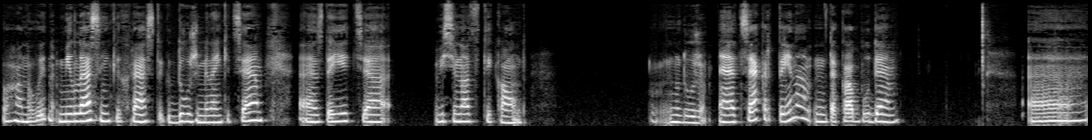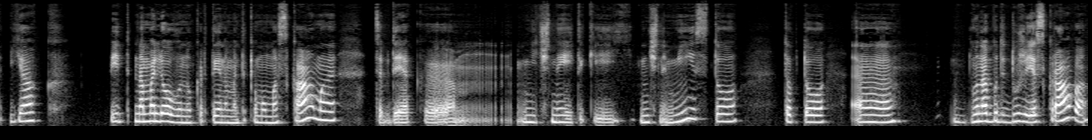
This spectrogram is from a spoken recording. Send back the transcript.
Погано видно, мілесенький хрестик, дуже міленький. Це, е, здається, 18-й каунт ну дуже. Е, Ця картина така буде, е, як під намальовану картинами, такими мазками. Це буде як е, нічний такий нічне місто. Тобто вона буде дуже яскрава.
